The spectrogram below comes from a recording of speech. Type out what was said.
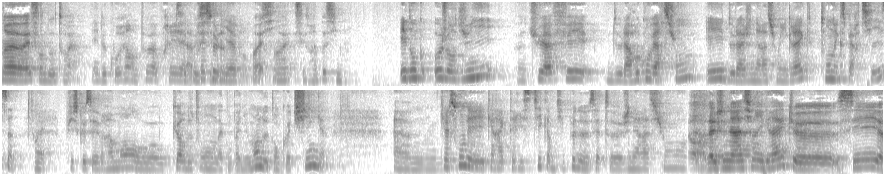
Ouais, ouais, sans doute, ouais. Et de courir un peu après, après ce lièvre ouais, Ouais, c'est très possible. Et donc aujourd'hui, euh, tu as fait de la reconversion et de la génération Y ton expertise, ouais. puisque c'est vraiment au cœur de ton accompagnement, de ton coaching. Euh, quelles sont les caractéristiques un petit peu de cette euh, génération? La génération Y, euh, c'est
